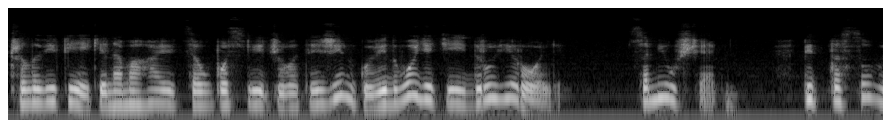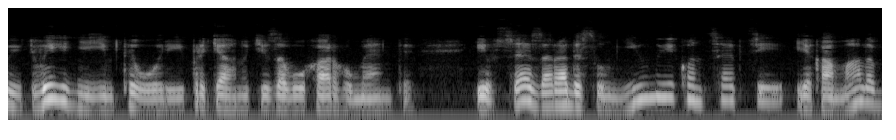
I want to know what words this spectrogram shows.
чоловіки, які намагаються упосліджувати жінку, відводять їй другі ролі, самі ущербні, підтасовують вигідні їм теорії, притягнуті за вуха аргументи, і все заради сумнівної концепції, яка мала б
